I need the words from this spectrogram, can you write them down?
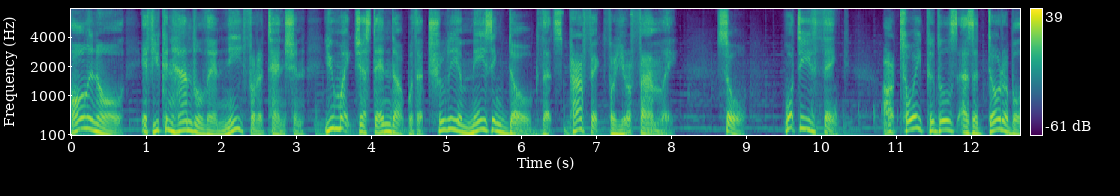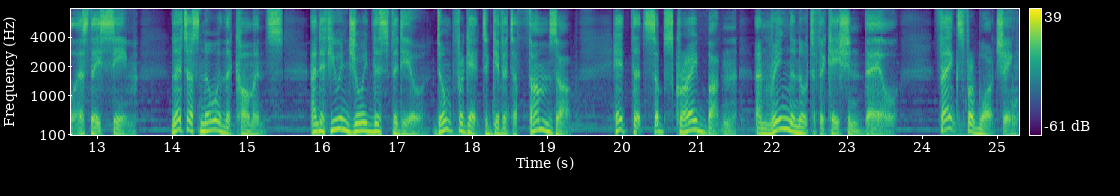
All in all, if you can handle their need for attention, you might just end up with a truly amazing dog that's perfect for your family. So, what do you think? Are toy poodles as adorable as they seem? Let us know in the comments. And if you enjoyed this video, don't forget to give it a thumbs up, hit that subscribe button and ring the notification bell. Thanks for watching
